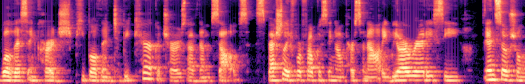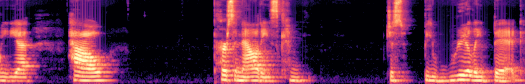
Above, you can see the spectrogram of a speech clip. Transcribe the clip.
will this encourage people then to be caricatures of themselves, especially if we're focusing on personality? We already see in social media how personalities can just be really big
